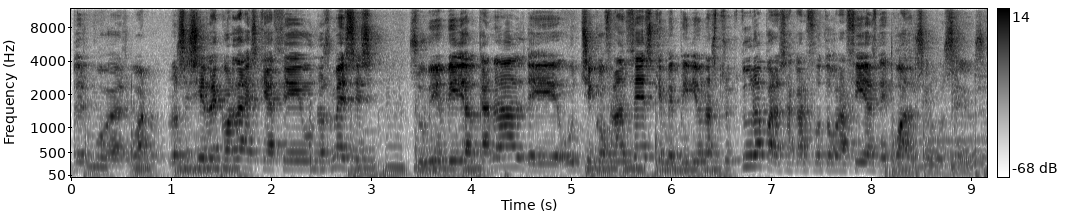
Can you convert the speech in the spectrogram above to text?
Pues bueno, no sé si recordáis que hace unos meses subí un vídeo al canal de un chico francés que me pidió una estructura para sacar fotografías de cuadros en museos.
